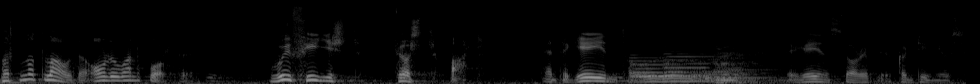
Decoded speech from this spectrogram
But not louder, only one forte. We finished first part. And again, again, story continues.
